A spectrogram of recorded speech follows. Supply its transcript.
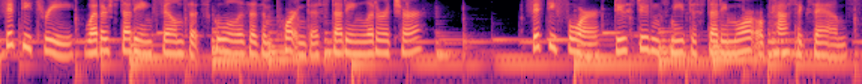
53. Whether studying films at school is as important as studying literature? 54. Do students need to study more or pass exams?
